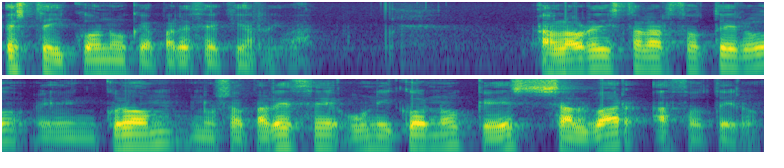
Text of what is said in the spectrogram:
este icono que aparece aquí arriba. A la hora de instalar Zotero, en Chrome nos aparece un icono que es salvar a Zotero.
